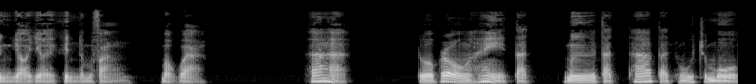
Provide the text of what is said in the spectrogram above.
ึงย่อเย้ยขึ้นทำฟัง บอกว่า ถ้าตัวพระองค์ให้ตัดมือตัดเท้าตัดหูจมูก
